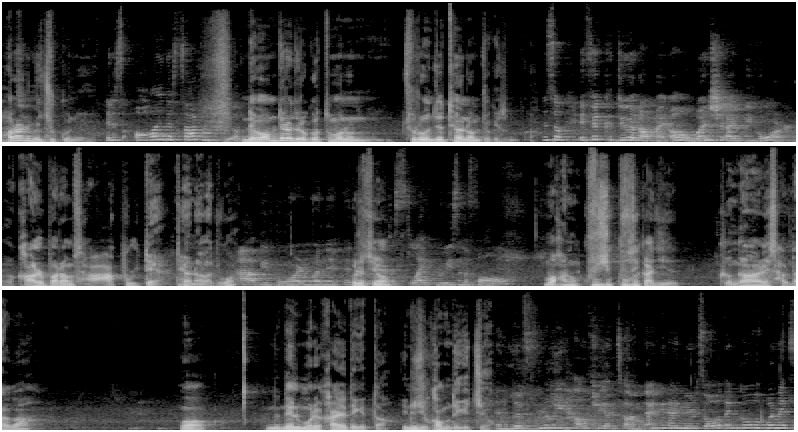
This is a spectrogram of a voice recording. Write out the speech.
하나님의. 주권이에요. 내. 마음대로 될 것 같으면은 주로 언제 태어나면 좋겠습니까? Born? 가을 바람 싹 불 때 태어나가지고 그렇죠. 뭐 한 99세까지 건강하게 살다가 뭐 근데 내일 모레 가야 되겠다 이런 식으로 가면 되겠죠. And live really healthy until I'm 99 years old and go when it's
